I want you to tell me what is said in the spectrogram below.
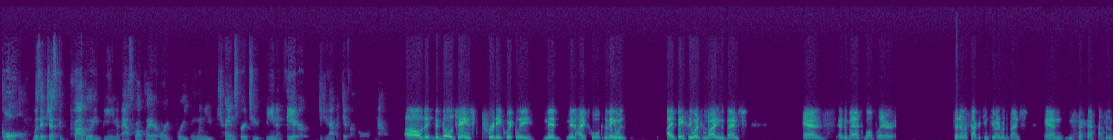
goal? Was it just probably being a basketball player, or were you, when you transferred to being in theater, did you have a different goal? Oh, the the goal changed pretty quickly mid mid high school because I think it was I basically went from riding the bench as as a basketball player, played on the soccer team too, and I rode the bench and I was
